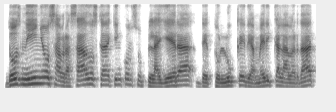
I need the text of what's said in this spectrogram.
Dos niños abrazados, cada quien con su playera de Toluca y de América. La verdad,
